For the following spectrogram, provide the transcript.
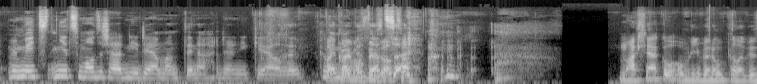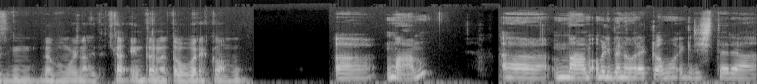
Vím nic, nic moc, žádný diamanty na hrdelníky, ale klimatizace. klimatizace. Máš nějakou oblíbenou televizní nebo možná i teďka internetovou reklamu? Uh, mám. Uh, mám oblíbenou reklamu, i když teda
